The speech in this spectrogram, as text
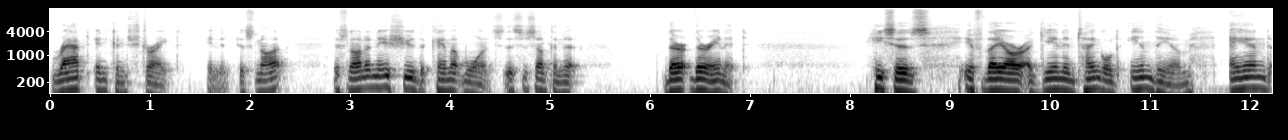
wrapped in constraint. And it, it's not it's not an issue that came up once. This is something that they're they're in it. He says, if they are again entangled in them and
